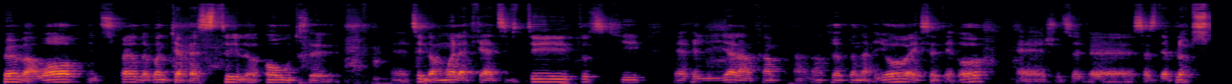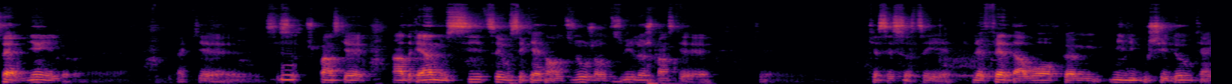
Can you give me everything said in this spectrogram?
peuvent avoir une super de bonne capacité là, autre, tu sais, comme moi, la créativité, tout ce qui est relié à l'entrepreneuriat, etc. Euh, je veux dire, euh, ça se développe super bien. Là. Fait que, c'est ça. Mm. Je pense que Andréane aussi, tu sais, où c'est qu'elle est rendue aujourd'hui, là, je pense que, que, c'est ça, tu sais, le fait d'avoir comme mis les bouchées d'eau quand,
